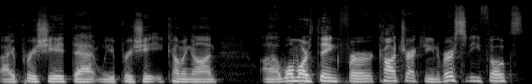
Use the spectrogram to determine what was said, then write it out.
I appreciate that, and we appreciate you coming on. Uh, one more thing for Contractor University folks.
